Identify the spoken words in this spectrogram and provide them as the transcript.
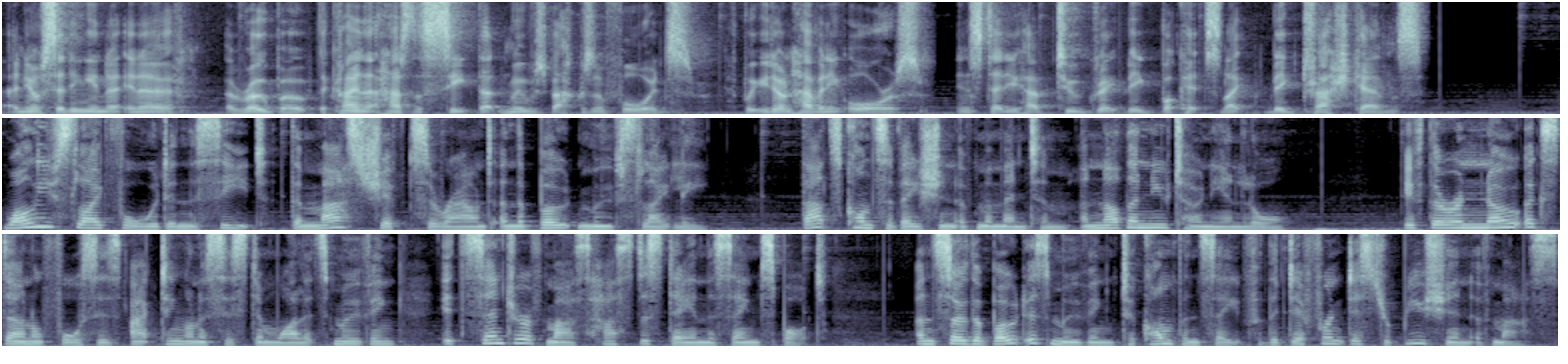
and you're sitting in a, in a, a rowboat, the kind that has the seat that moves backwards and forwards, but you don't have any oars. Instead, you have two great big buckets, like big trash cans. While you slide forward in the seat, the mass shifts around and the boat moves slightly. That's conservation of momentum, another Newtonian law. If there are no external forces acting on a system while it's moving, its center of mass has to stay in the same spot. And so the boat is moving to compensate for the different distribution of mass.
